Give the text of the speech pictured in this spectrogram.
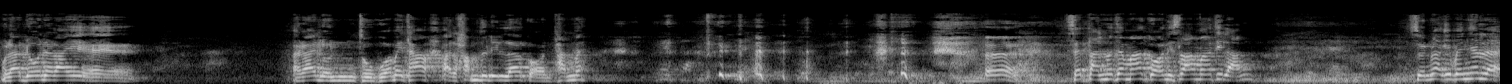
เวลาโดนอะไร เออ อะไรหล่นถูกหัวไม่เท้าอัลฮัมดุลิลละก่อนทันไหมเออเซตันมันจะมาก่อนอิสลามมาทีหลัง ส่วนมากจะเป็นงั้นแหละ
